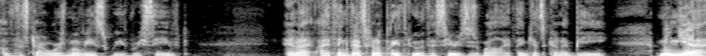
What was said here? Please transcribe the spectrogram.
of the Star Wars movies we've received. And I, I think that's going to play through with the series as well. I think it's going to be, I mean, yeah,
